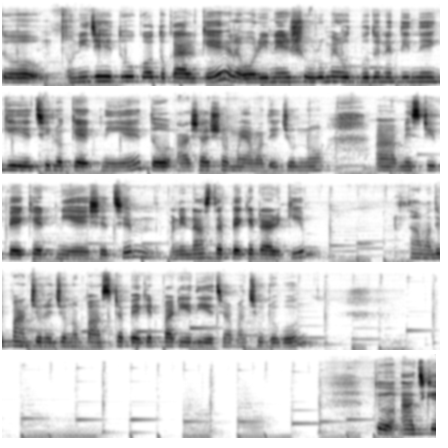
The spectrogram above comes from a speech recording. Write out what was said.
তো উনি যেহেতু গতকালকে অরিনের শোরুমের উদ্বোধনের দিনে গিয়েছিল কেক নিয়ে, তো আসার সময় আমাদের জন্য মিষ্টির প্যাকেট নিয়ে এসেছে মানে নাস্তার প্যাকেট আর কি। তা আমাদের পাঁচজনের জন্য পাঁচটা প্যাকেট পাঠিয়ে দিয়েছে আমার ছোটো বোন। তো আজকে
